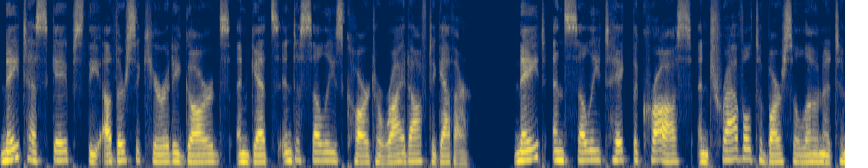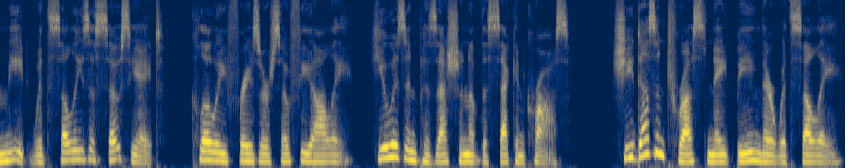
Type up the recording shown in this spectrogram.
Nate escapes the other security guards and gets into Sully's car to ride off together. Nate and Sully take the cross and travel to Barcelona to meet with Sully's associate, Chloe Frazer Sofiali, who is in possession of the second cross. She doesn't trust Nate being there with Sully,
